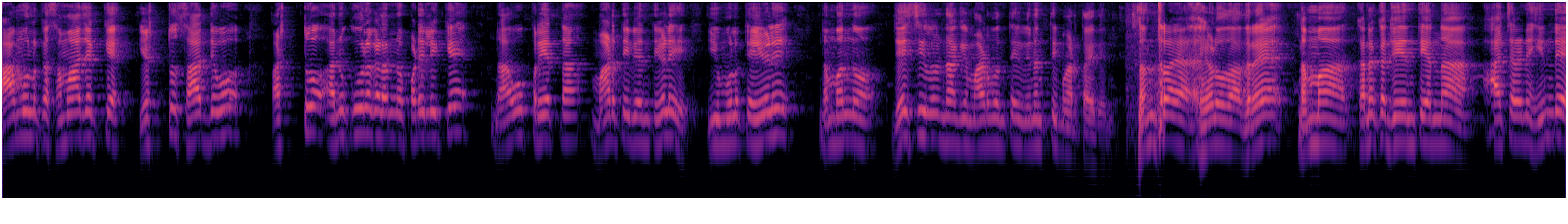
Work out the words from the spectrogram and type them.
ಆ ಮೂಲಕ ಸಮಾಜಕ್ಕೆ ಎಷ್ಟು ಸಾಧ್ಯವೋ ಅಷ್ಟು ಅನುಕೂಲಗಳನ್ನು ಪಡೀಲಿಕ್ಕೆ ನಾವು ಪ್ರಯತ್ನ ಮಾಡ್ತೀವಿ ಅಂತೇಳಿ ಈ ಮೂಲಕ ಹೇಳಿ ನಮ್ಮನ್ನು ಜಯಶೀಲರನ್ನಾಗಿ ಮಾಡುವಂತೆ ವಿನಂತಿ ಮಾಡ್ತಾ ಇದ್ದೇನೆ. ನಂತರ ಹೇಳೋದಾದರೆ ನಮ್ಮ ಕನಕ ಜಯಂತಿಯನ್ನು ಆಚರಣೆ ಹಿಂದೆ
